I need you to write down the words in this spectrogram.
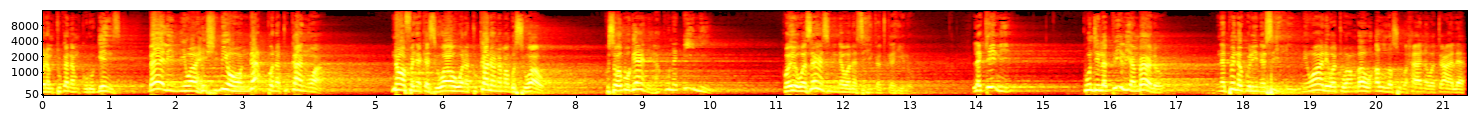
wanamtukana mkurugenzi bali ni waheshimiwa wangapi wanatukanwa? Na wafanyakazi wao wanatukana na mabosi wao. Kwa sababu gani? Hakuna dini. Kwa hiyo wazazi ninawanasihi katika hilo. Lakini kundi la pili ambalo napenda kulinasihi ni wale watu ambao Allah subhana wa ta'ala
